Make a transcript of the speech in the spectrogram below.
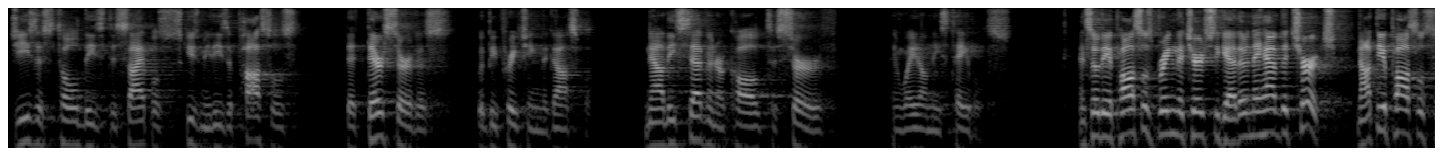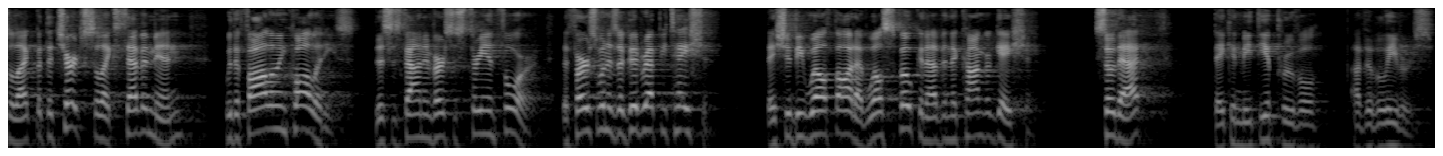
Jesus told these disciples, excuse me, these apostles, that their service would be preaching the gospel. Now, these seven are called to serve and wait on these tables. And so the apostles bring the church together, and they have the church, not the apostles select, but the church selects seven men with the following qualities. This is found in verses three and four. The first one is a good reputation. They should be well thought of, well spoken of in the congregation, so that they can meet the approval of the believers.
